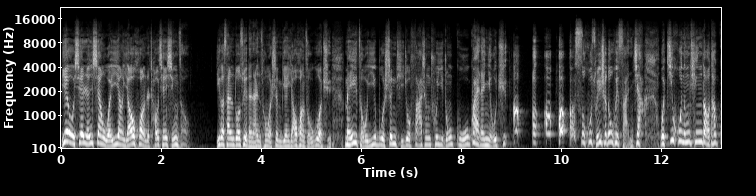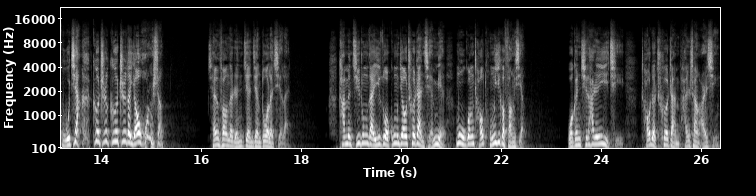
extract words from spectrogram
也有些人像我一样摇晃着朝前行走。一个三十多岁的男人从我身边摇晃走过去，每走一步，身体就发生出一种古怪的扭曲，啊啊啊啊啊！似乎随时都会散架。我几乎能听到他骨架咯吱咯吱的摇晃声。前方的人渐渐多了起来，他们集中在一座公交车站前面，目光朝同一个方向。我跟其他人一起朝着车站蹒跚而行，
